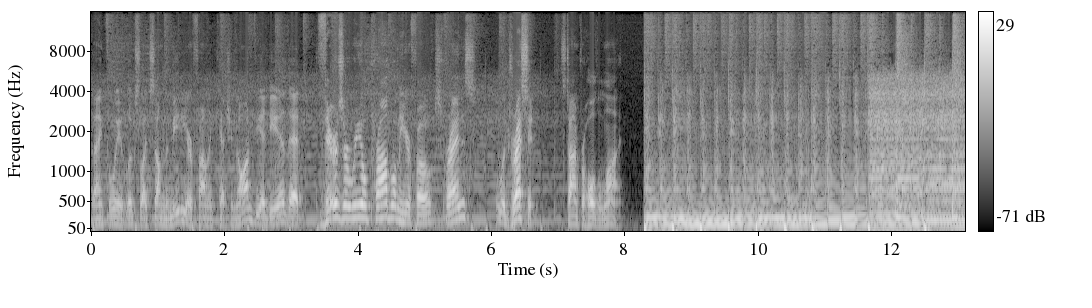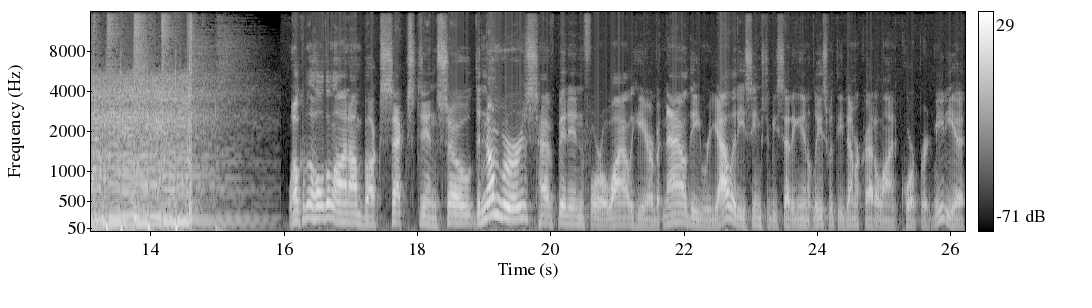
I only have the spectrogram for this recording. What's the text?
Thankfully, it looks like some of the media are finally catching on to the idea that there's a real problem here, folks. Friends, we'll address it. It's time for Hold the Line. Welcome to Hold the Line. I'm Buck Sexton. So the numbers have been in for a while here, but now the reality seems to be setting in, at least with the Democrat aligned corporate media,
